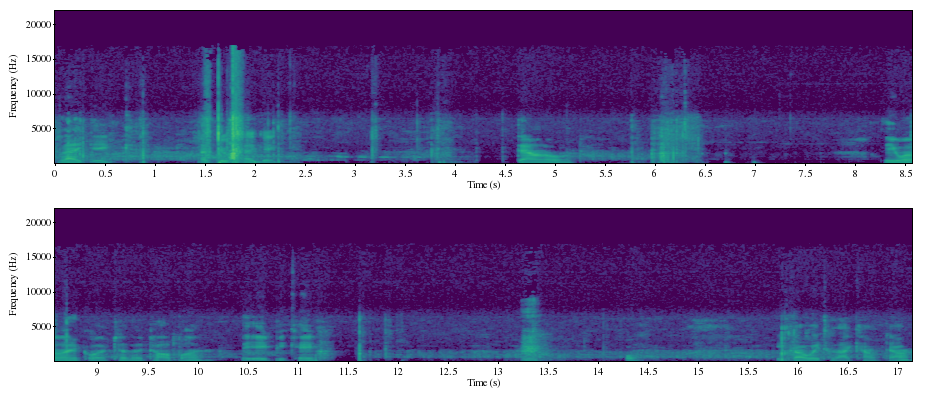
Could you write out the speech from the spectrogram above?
Plague Inc. Let's do Plague Inc. Download. Then you want to go to the top one, the APK. Oh, you gotta wait till I count down.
